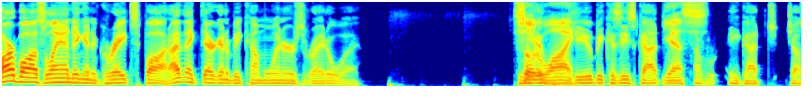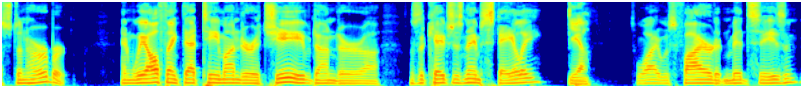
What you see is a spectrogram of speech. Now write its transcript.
Harbaugh's landing in a great spot. I think they're going to become winners right away. So you? do I. Do you because he's got Yes. a- he got Justin Herbert, and we all think that team underachieved under uh, was the coach's name Staley. Yeah. That's why he was fired at midseason.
